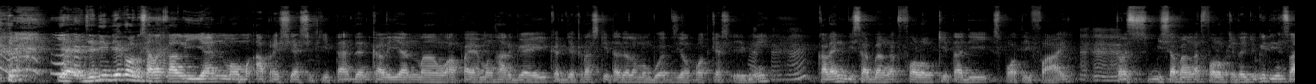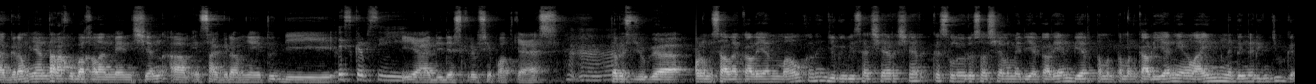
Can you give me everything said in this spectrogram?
ya jadi dia kalau misalnya kalian mau mengapresiasi kita dan kalian mau apa ya menghargai kerja keras kita dalam membuat Zil Podcast ini, kalian bisa banget follow kita di Spotify. Terus bisa banget follow kita juga di Instagram. Ya, ntar aku bakalan mention um, Instagramnya itu di Deskripsi. Iya di deskripsi podcast. Terus juga kalau misalnya kalian mau, kalian juga bisa share-share ke seluruh sosial media kalian biar teman-teman kalian yang lain ngedengerin juga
